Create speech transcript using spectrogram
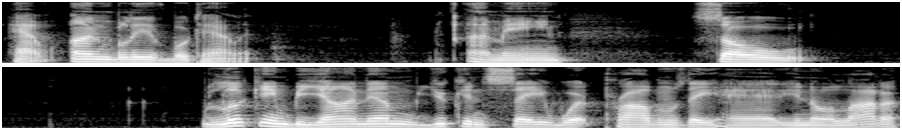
have unbelievable talent. I mean, so looking beyond them, you can say what problems they had. You know, a lot of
